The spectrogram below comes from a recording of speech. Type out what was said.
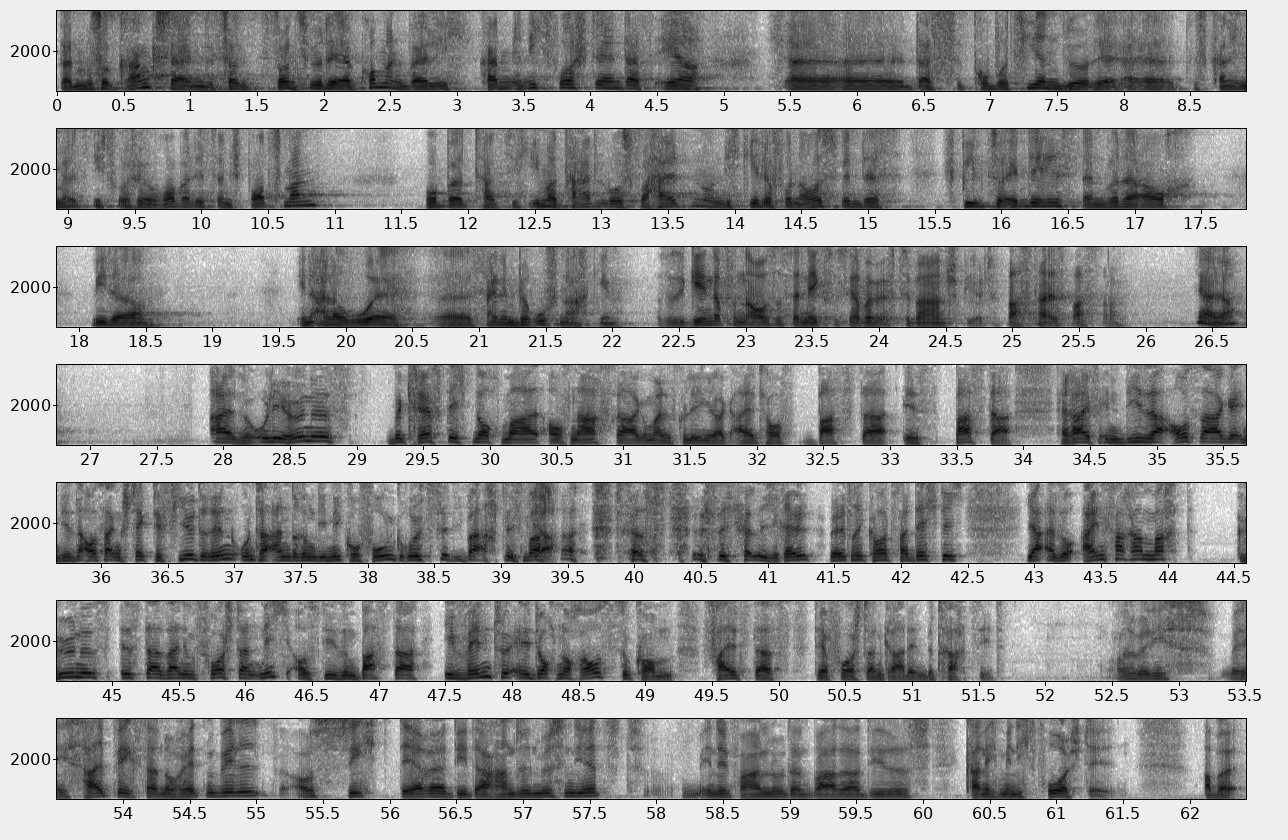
Dann muss er krank sein, sonst, würde er kommen, weil ich kann mir nicht vorstellen, dass er äh, das provozieren würde. Äh, das kann ich mir jetzt nicht vorstellen. Robert ist ein Sportsmann. Robert hat sich immer tadellos verhalten und ich gehe davon aus, wenn das Spiel zu Ende ist, dann wird er auch wieder in aller Ruhe äh, seinem Beruf nachgehen. Also Sie gehen davon aus, dass er nächstes Jahr beim FC Bayern spielt. Basta ist Basta. Ja, ja. Also Uli Hoeneß bekräftigt nochmal auf Nachfrage meines Kollegen Jörg Althoff, Basta ist Basta. Herr Reif, in dieser Aussage, in diesen Aussagen steckte viel drin, unter anderem die Mikrofongröße, die beachtlich war. Ja. Das ist sicherlich Weltrekordverdächtig. Ja, also einfacher macht Hoeneß ist da seinem Vorstand nicht aus diesem Buster eventuell doch noch rauszukommen, falls das der Vorstand gerade in Betracht zieht? Also wenn ich es wenn ich's halbwegs dann noch retten will, aus Sicht derer, die da handeln müssen jetzt in den Verhandlungen, dann war da dieses, kann ich mir nicht vorstellen. Aber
